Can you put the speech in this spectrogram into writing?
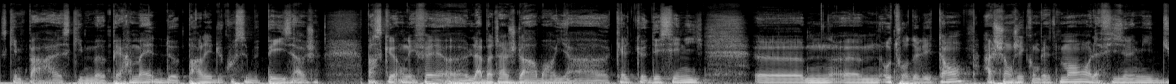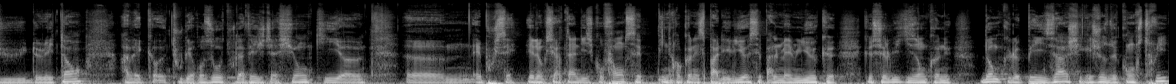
ce qui me paraît, ce qui me permet de parler du concept de paysage. Parce qu'en effet, euh, l'abattage d'arbres il y a quelques décennies euh, euh, autour de l'étang a changé complètement la physionomie du, de l'étang avec tous les roseaux, toute la végétation qui est poussée. Et donc certains disent qu'au fond, ils ne reconnaissent pas les lieux, c'est pas le même lieu que, que celui qu'ils ont connu. Donc le paysage, c'est quelque chose de construit.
